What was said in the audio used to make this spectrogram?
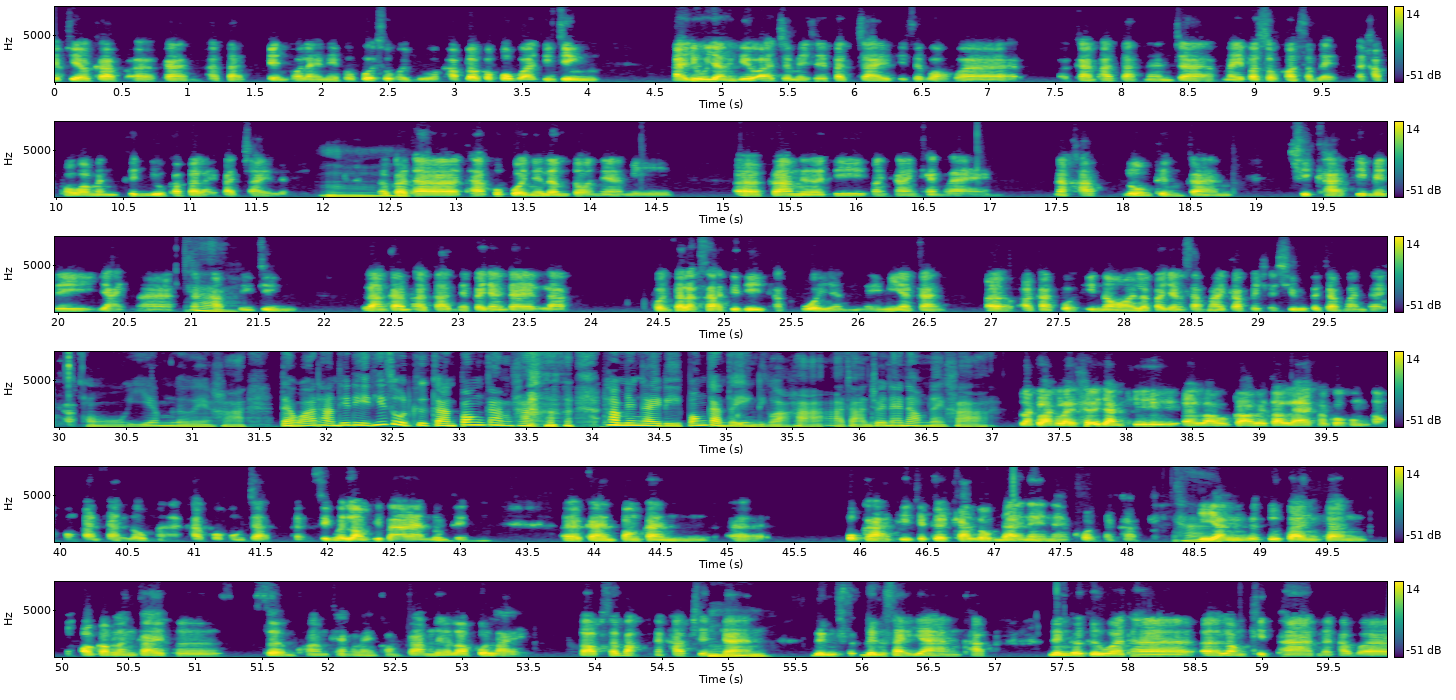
เกี่ยวกับการผ่าตัดเอ็นพอไลในผู้ป่วยสูงอายุครับ เราก็พบว่าจริง ๆ อายุอย่างเดียวอาจจะไม่ใช่ปัจจัยที่จะบอกว่า การผ่าตัดนั้นจะไม่ประสบความสำเร็จนะครับ เพราะว่ามันขึ้นอยู่กับหลายปัจจัยเลย แล้วก็ถ้าถ้าผู้ป่วยเนี่ยเริ่มต้นเนี่ยมีกล้ามเนื้อที่ค่อนข้างแข็งแรงนะครับ รวมถึงการฉีกขาดที่ไม่ได้ใหญ่มากนะครับ จริงๆ หลังการผ่าตัดเนี่ยก็ยังได้รับผลการรักษาที่ดีครับป่วยยังไม่มีอาการเอ่ออาการปวดที่น้อยแล้วก็ยังสามารถกลับไปใช้ชีวิตประจำวันได้ครับโอ้เยี่ยมเลยค่ะ แต่ว่าทางที่ดีที่สุดคือการป้องกันค่ะทำยังไงดีป้องกันตัวเองดีกว่าค่ะ อาจารย์ช่วยแนะนำหน่อยค่ะ หลักๆเลยอย่างที่เรากล่าวไว้ตอนแรกเขาก็คงต้องป้องกันการล้มมาครับก็คงจัดสิ่งแวดล้อมที่บ้านรวมถึงการป้องกันโอกาสที่จะเกิดการล้มได้ในอนาคตนะครับ อีกอย่างหนึ่งก็คือการการออกกำลังกายเพื่อเสริมความแข็งแรงของกล้ามเนื้อรอบหัวไหล่รอบสะบักนะครับ เช่นการ ดึงดึงสายยางครับหนึ่งก็คือว่าถ้าลองคิดภาพนะครับว่า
